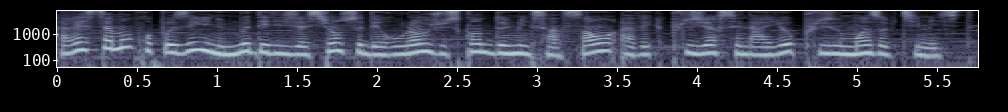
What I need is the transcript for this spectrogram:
a récemment proposé une modélisation se déroulant jusqu'en 2500 avec plusieurs scénarios plus ou moins optimistes.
